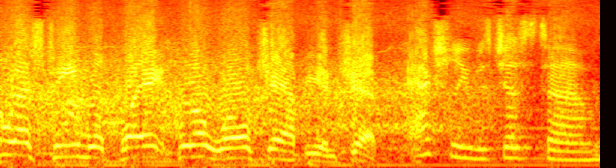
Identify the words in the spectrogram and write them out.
U.S. team will play for a world championship. Actually, it was just um,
